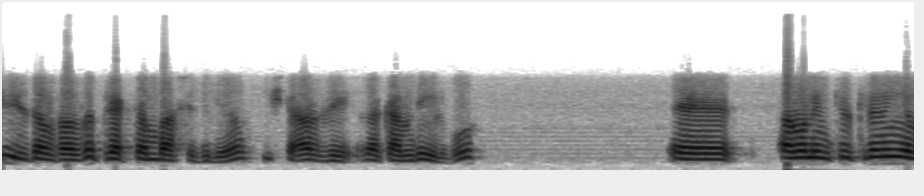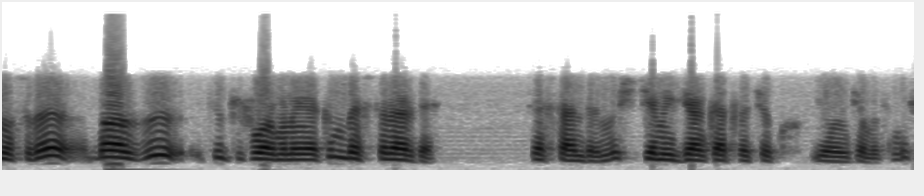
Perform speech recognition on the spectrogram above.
200'den fazla plaktan bahsediliyor. İşte az bir rakam değil bu. Ee, anonim türkülerin yanı sıra bazı türkü formuna yakın besteler de seslendirmiş. Cemil Cankat'la çok yoğun çalışmış.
